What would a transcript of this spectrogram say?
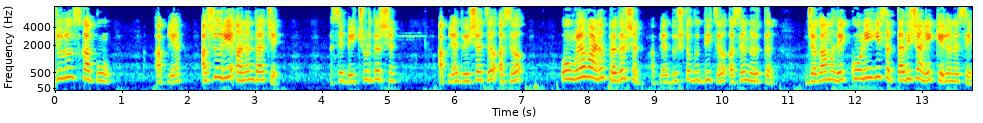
जुलूस कापू आपल्या असुरी आनंदाचे असे बेछूट दर्शन. आपल्या द्वेषाचं असं ओंगळवाणं प्रदर्शन आपल्या दुष्टबुद्धीचं असं नर्तन. जगामध्ये कोणीही सत्ताधीशाने केलं नसेल.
